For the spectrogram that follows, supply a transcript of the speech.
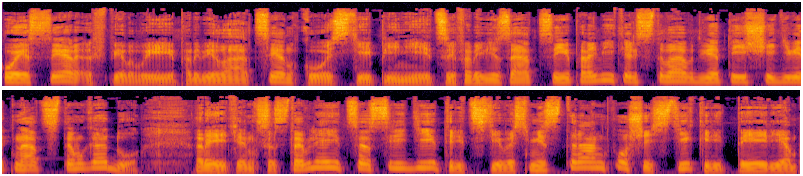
ОСР впервые провела оценку степени цифровизации правительства в 2019 году. Рейтинг составляется среди 38 стран по шести критериям.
